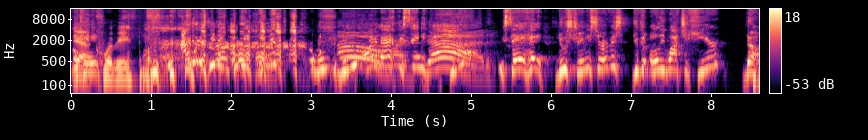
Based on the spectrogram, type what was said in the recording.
Yeah, Okay. Quibi. I would have seen it. Quibi. It is- When, when you automatically say, Oh God. you say, hey, new streaming service, you can only watch it here. No,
